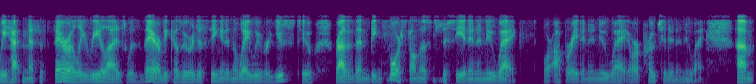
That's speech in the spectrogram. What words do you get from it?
we hadn't necessarily realized was there because we were just seeing it in the way we were used to rather than being forced almost to see it in a new way or operate in a new way or approach it in a new way. Um,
